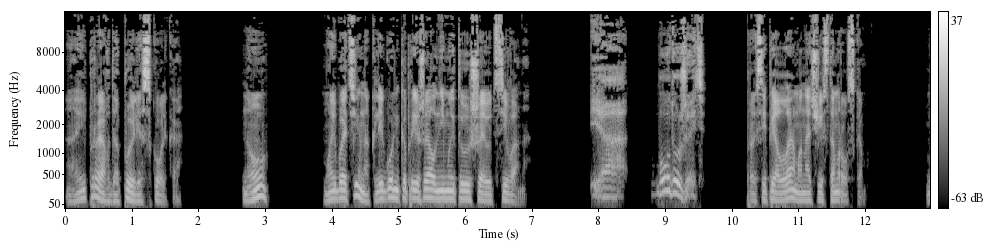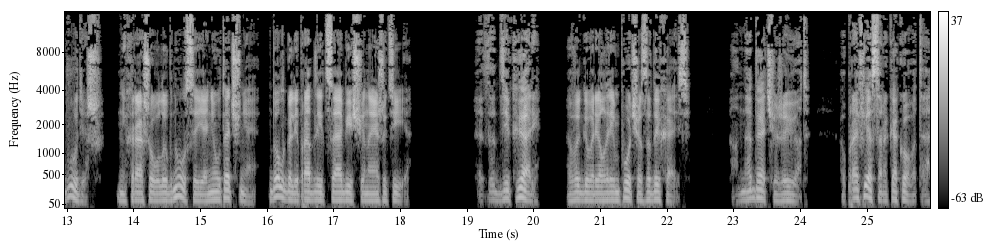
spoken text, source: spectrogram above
А и правда пыли сколько. Ну? Мой ботинок легонько прижал немытую шею Цивана. «Я буду жить», — просипел лама на чистом русском. «Будешь», — нехорошо улыбнулся я, не уточняя, долго ли продлится обещанное житие. «Этот дикарь», — выговорил Римпоча, задыхаясь. «Он на даче живет. У профессора какого-то.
